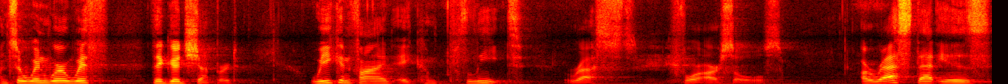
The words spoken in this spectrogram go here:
And so when we're with the Good Shepherd, we can find a complete rest for our souls. A rest that is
